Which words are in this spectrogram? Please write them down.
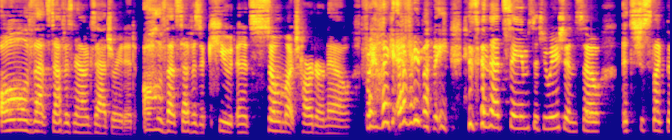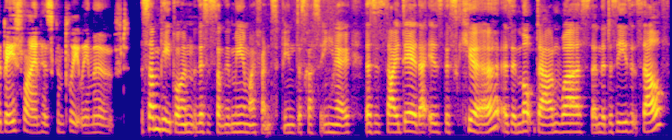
all of that stuff is now exaggerated. All of that stuff is acute and it's so much harder now. For like everybody is in that same situation. So it's just like the baseline has completely moved some people, and this is something me and my friends have been discussing, you know, there's this idea that is this cure, as in lockdown, worse than the disease itself?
